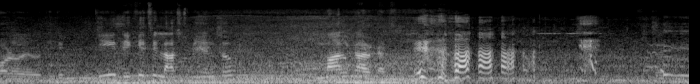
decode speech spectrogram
বড় হয়ে ওঠে যে কে দেখেছে লাস্ট পর্যন্ত? মাল কার কাছে?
